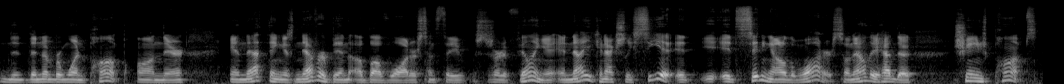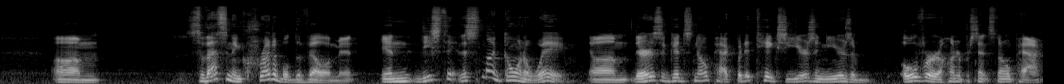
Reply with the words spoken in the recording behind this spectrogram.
the, the number one pump on there. And that thing has never been above water since they started filling it. And now you can actually see it. it, it it's sitting out of the water. So now they had to change pumps. Um, so that's an incredible development. And these things, this is not going away. Um, there is a good snowpack, but it takes years and years of over 100% snowpack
